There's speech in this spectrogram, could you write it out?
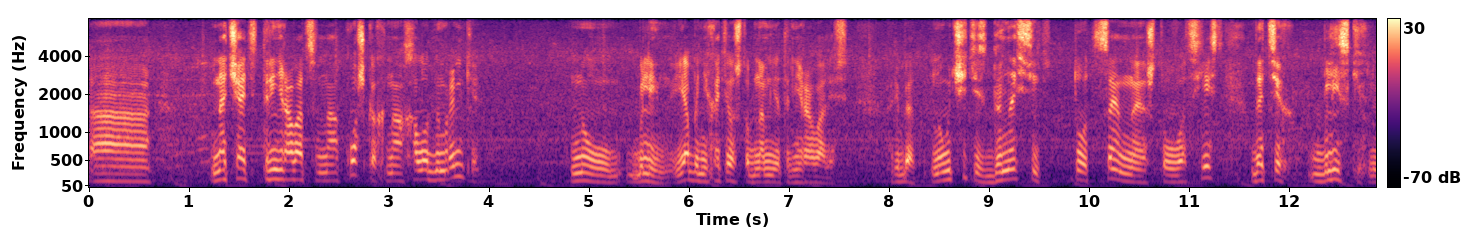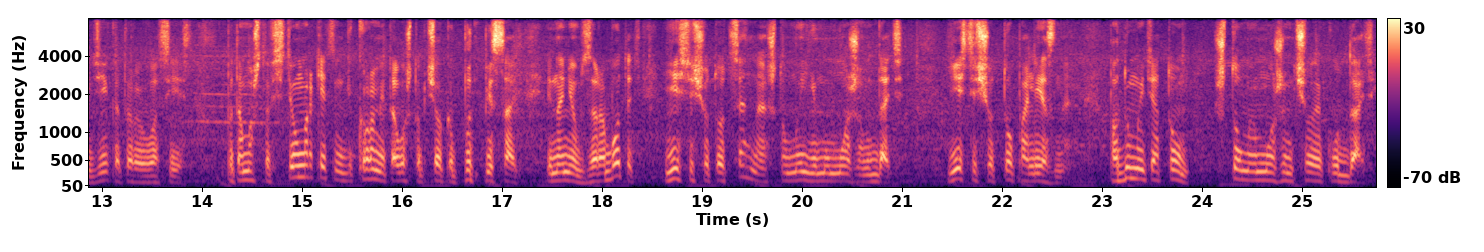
э, начать тренироваться на кошках на холодном рынке? Ну, блин, я бы не хотел, чтобы на мне тренировались. Ребят, научитесь доносить то ценное, что у вас есть, до тех близких людей, которые у вас есть. Потому что в сетевом маркетинге, кроме того, чтобы человека подписать и на нем заработать, есть еще то ценное, что мы ему можем дать. Есть еще то полезное. Подумайте о том, что мы можем человеку дать,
